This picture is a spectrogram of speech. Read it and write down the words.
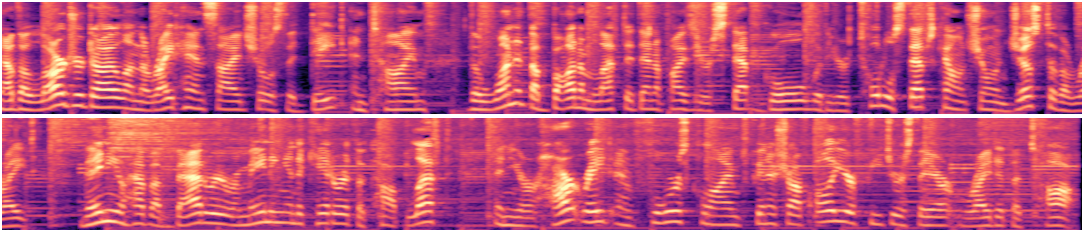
Now the larger dial on the right hand side shows the date and time, the one at the bottom left identifies your step goal with your total steps count shown just to the right, then you have a battery remaining indicator at the top left, and your heart rate and floors climbed finish off all your features there right at the top.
